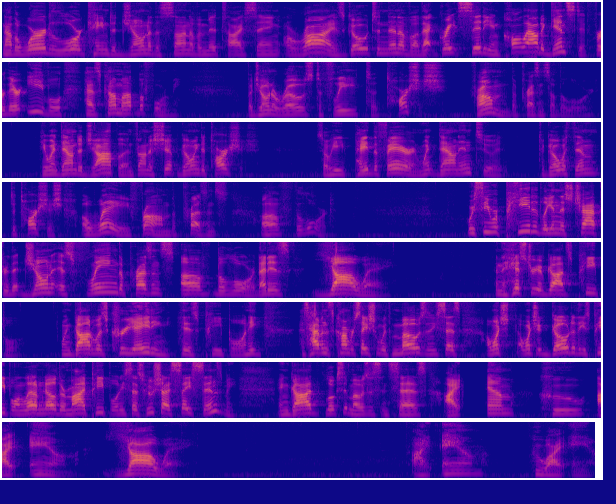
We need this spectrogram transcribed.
Now the word of the Lord came to Jonah the son of Amittai, saying, Arise, go to Nineveh, that great city, and call out against it, for their evil has come up before me. But Jonah rose to flee to Tarshish from the presence of the Lord. He went down to Joppa and found a ship going to Tarshish. So he paid the fare and went down into it to go with them to Tarshish, away from the presence of the Lord. We see repeatedly in this chapter that Jonah is fleeing the presence of the Lord, that is, Yahweh. In the history of God's people, when God was creating his people, and he is having this conversation with Moses, and he says, I want, you, I want you to go to these people and let them know they're my people. And he says, Who shall I say sends me? And God looks at Moses and says, I am who I am Yahweh. I am who I am.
